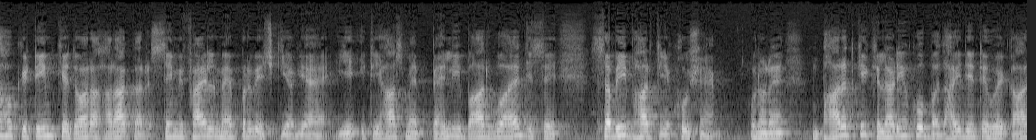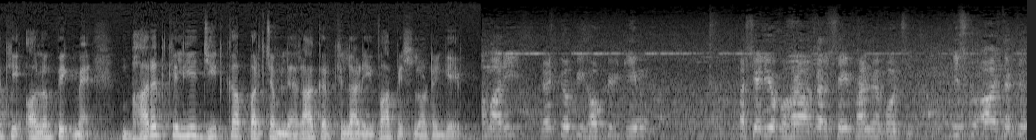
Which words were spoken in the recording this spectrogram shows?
हॉकी टीम के द्वारा हराकर सेमीफाइनल में प्रवेश किया गया है। ये इतिहास में पहली बार हुआ है जिससे सभी भारतीय खुश हैं। उन्होंने भारत के खिलाड़ियों को बधाई देते हुए कहा कि ओलंपिक में भारत के लिए जीत का परचम लहराकर खिलाड़ी वापस लौटेंगे। हमारी लड़कियों की हॉकी टीम ऑस्ट्रेलिया को हराकर सेमीफाइनल में पहुँची। इसको आज तक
